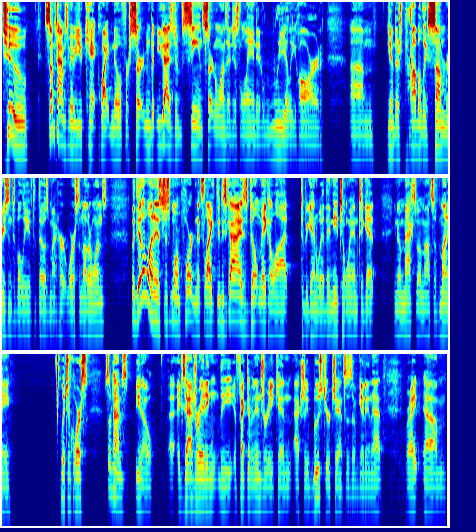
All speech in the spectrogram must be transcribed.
Two, sometimes maybe you can't quite know for certain, but you guys have seen certain ones that just landed really hard. Um, you know, there's probably some reason to believe that those might hurt worse than other ones. But the other one is just more important. It's like these guys don't make a lot to begin with. They need to win to get, you know, maximum amounts of money, which of course sometimes you know uh, exaggerating the effect of an injury can actually boost your chances of getting that right. Um,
